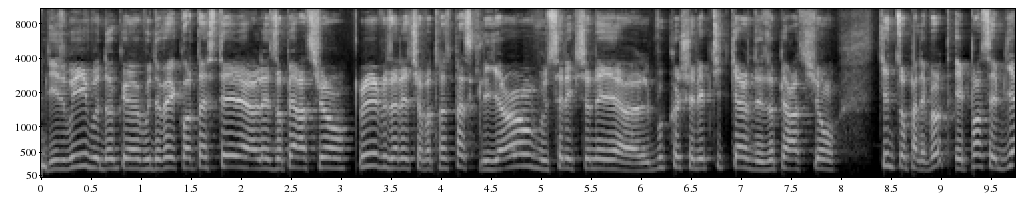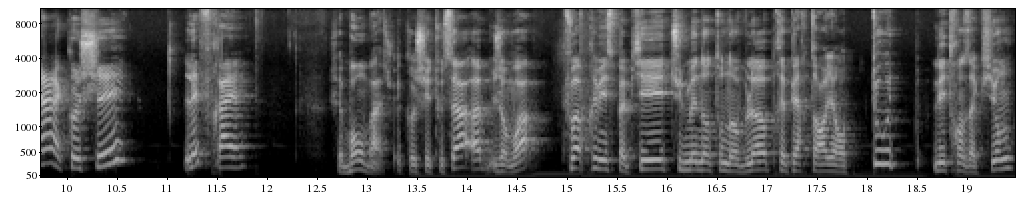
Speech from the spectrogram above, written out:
Ils disent oui, vous, donc euh, vous devez contester euh, les opérations. Oui, vous allez sur votre espace client, vous sélectionnez, euh, vous cochez les petites cases des opérations qui ne sont pas les vôtres et pensez bien à cocher les frais. Je fais bon, bah je vais cocher tout ça, hop, j'envoie. Faut imprimer ce papier, tu le mets dans ton enveloppe, répertoriant toutes les transactions,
